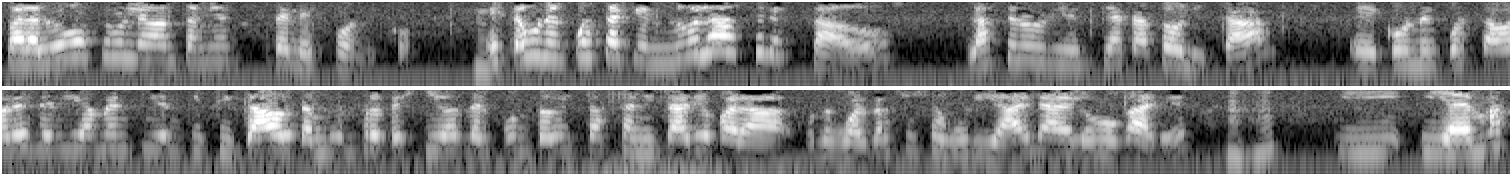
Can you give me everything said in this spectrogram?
para luego hacer un levantamiento telefónico. Mm. Esta es una encuesta que no la hace el Estado, la hace la Universidad Católica, eh, con encuestadores debidamente identificados y también protegidos desde el punto de vista sanitario para resguardar su seguridad y la de los hogares. y, y, además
